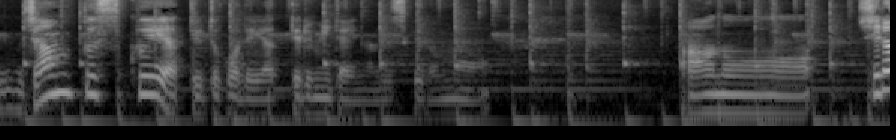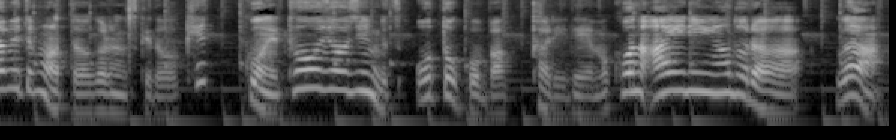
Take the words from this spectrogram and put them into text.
ジャンプスクエアっていうところでやってるみたいなんですけども、あのー、調べてもらったらわかるんですけど、結構ね、登場人物男ばっかりで、まあ、このアイリーン・アドラーは、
